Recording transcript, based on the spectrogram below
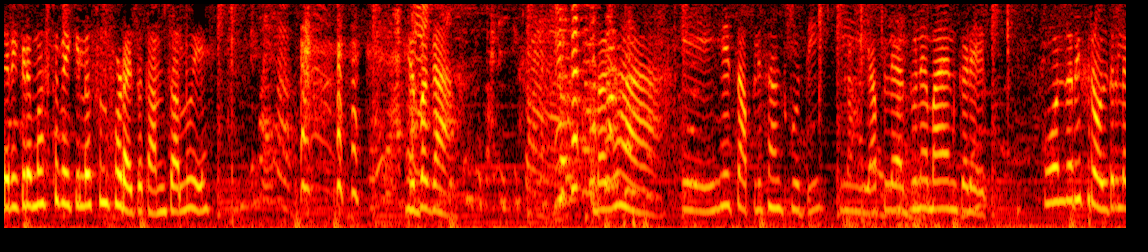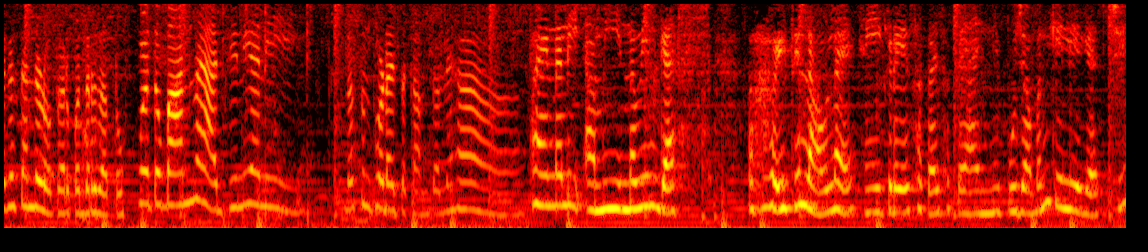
तर इकडे मस्तपैकी लसूण फोडायचं काम चालू आहे. हे बघा. बघा हे हेच आपली संस्कृती की आपल्या जुन्या बायांकडे फोन जरी फिरवलं तरी लगेच त्यांच्या डोक्यावर पदर जातो. मग तो बांधलाय आजीनी आणि लसूण फोडायचं काम चाललंय हा. फायनली आम्ही नवीन गॅस इथे लावलाय. आणि इकडे सकाळी सकाळी आईंनी पूजा पण केली आहे गॅसची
